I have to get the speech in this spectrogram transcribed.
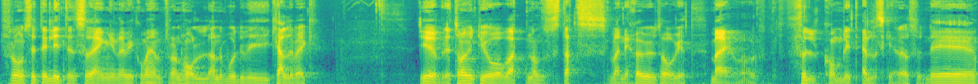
Frånsett en liten sväng när vi kom hem från Holland, då bodde vi i Kallebäck. I övrigt har inte jag varit någon stadsmänniska överhuvudtaget. Men jag fullkomligt älskar. Alltså, det, är,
